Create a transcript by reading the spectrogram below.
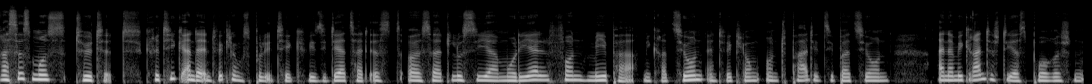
Rassismus tötet. Kritik an der Entwicklungspolitik, wie sie derzeit ist, äußert Lucia Muriel von MEPA, Migration, Entwicklung und Partizipation, einer migrantisch-diasporischen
